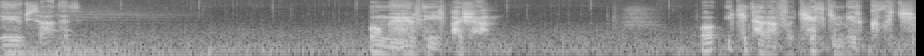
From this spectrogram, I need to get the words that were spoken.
Büyük saadet. Bu mühür değil paşam. O iki tarafı keskin bir kılıç.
